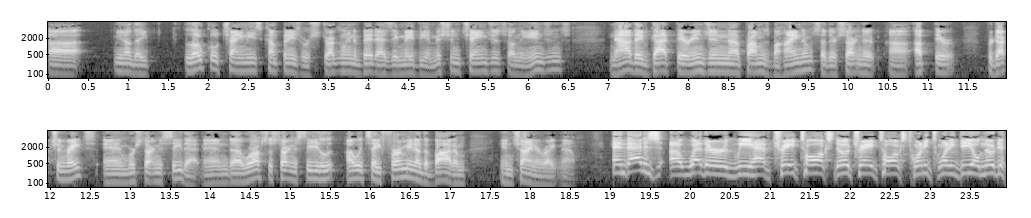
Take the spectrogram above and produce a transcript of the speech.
Uh, you know, the local Chinese companies were struggling a bit as they made the emission changes on the engines. Now they've got their engine uh, problems behind them, so they're starting to uh, up their production rates, and we're starting to see that. And uh, we're also starting to see, I would say, firming of the bottom in China right now. And that is uh, whether we have trade talks, no trade talks, 2020 deal, no deal.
